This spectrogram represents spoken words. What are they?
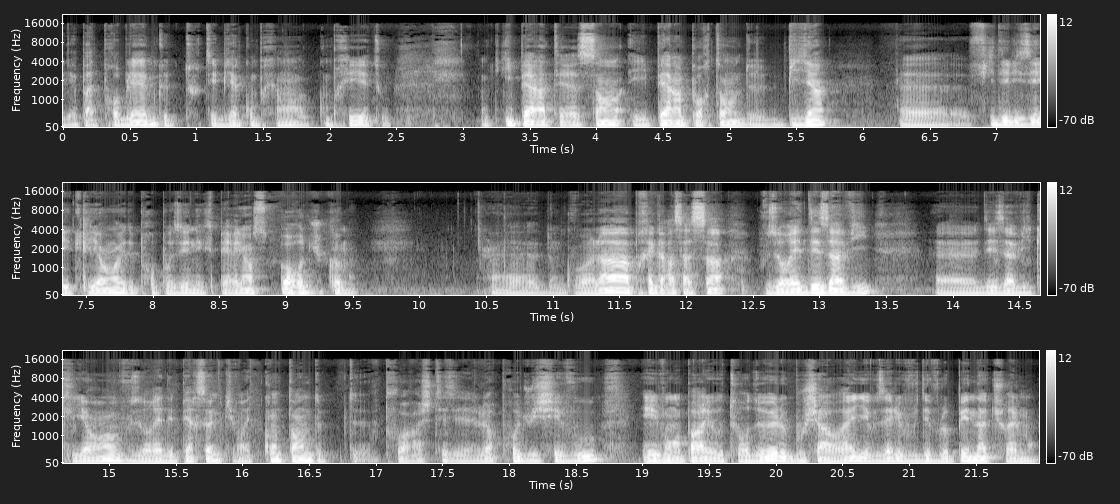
n'y a pas de problème, que tout est bien compris, compris et tout. Donc hyper intéressant et hyper important de bien fidéliser les clients et de proposer une expérience hors du commun. donc voilà, après grâce à ça, vous aurez des avis. Euh, des avis clients, vous aurez des personnes qui vont être contentes de, pouvoir acheter leurs produits chez vous et ils vont en parler autour d'eux, le bouche à oreille et vous allez vous développer naturellement.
